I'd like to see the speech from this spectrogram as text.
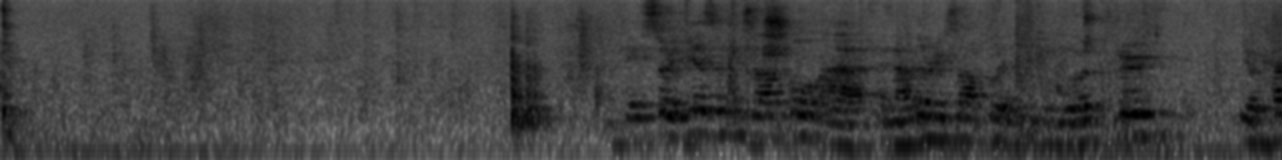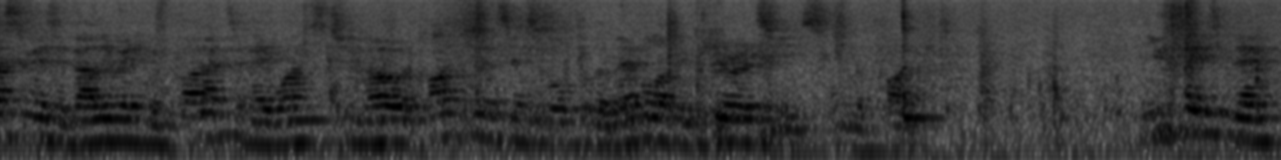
to be. Okay, so here's an example, uh, another example that you can work through. Your customer is evaluating the product and they want to know a confidence interval for the level of impurities in the product. You say to them,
